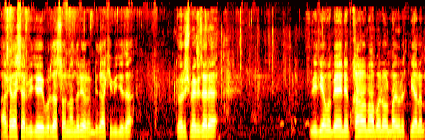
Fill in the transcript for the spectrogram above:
Arkadaşlar videoyu burada sonlandırıyorum. Bir dahaki videoda görüşmek üzere. Videomu beğenip kanalıma abone olmayı unutmayalım.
